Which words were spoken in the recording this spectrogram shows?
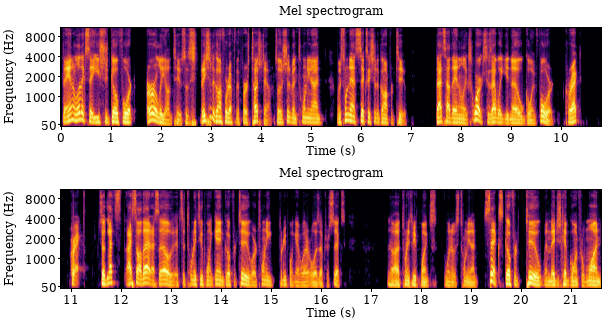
The analytics say you should go for it early on two. So they should have gone for it after the first touchdown. So it should have been 29. When it's 29 6, they should have gone for two. That's how the analytics works because that way you know going forward. Correct? Correct. So that's, I saw that. I said, oh, it's a 22 point game, go for two, or 23 point game, whatever it was after six. Uh, 23 points when it was 29 6 go for two and they just kept going for one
